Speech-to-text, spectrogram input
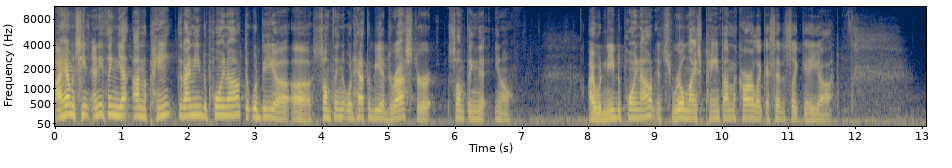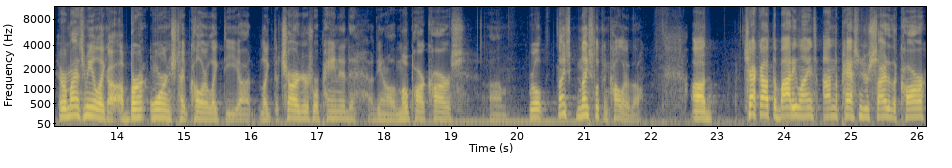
I haven't seen anything yet on the paint that I need to point out that would be a, a, something that would have to be addressed or something that, you know, I would need to point out. It's real nice paint on the car. Like I said, it's like a, uh, it reminds me of like a, a, burnt orange type color like the, uh, like the Chargers were painted, uh, you know, the Mopar cars. Um, real nice, nice looking color though. Uh, check out the body lines on the passenger side of the car.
